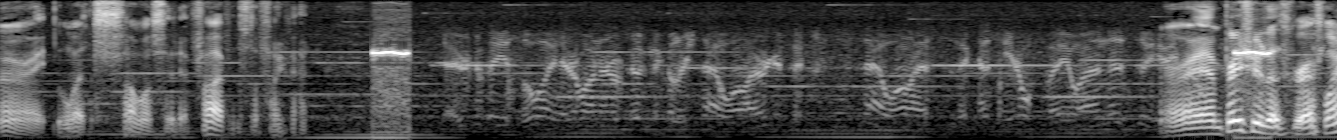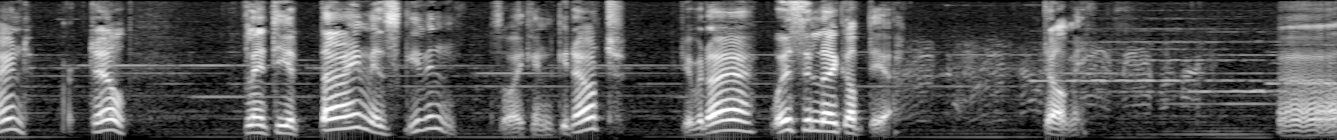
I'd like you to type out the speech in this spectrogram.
Alright, let's almost hit F5 and stuff like that. Alright, I'm pretty sure that's grassland. Hard to tell. Plenty of time is given, so I can get out. Give it a. What's it like up there? Tell me. Uh,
